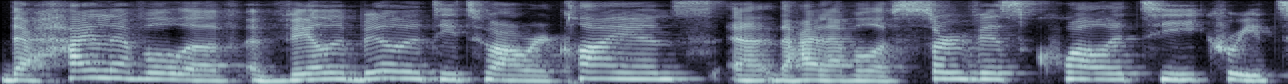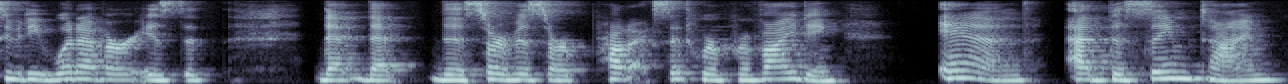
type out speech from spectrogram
the high level of availability to our clients, uh, the high level of service, quality, creativity, whatever is the, that that the service or products that we're providing, and at the same time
